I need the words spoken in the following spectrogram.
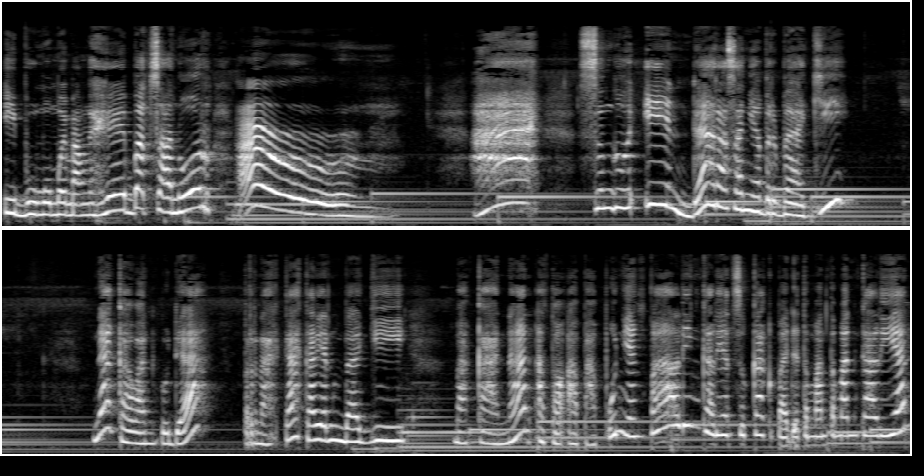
Ibumu memang hebat, Sanur. Arr. Ah, sungguh indah rasanya berbagi. Nah, kawan kuda, pernahkah kalian membagi makanan atau apa pun yang paling kalian suka kepada teman-teman kalian?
